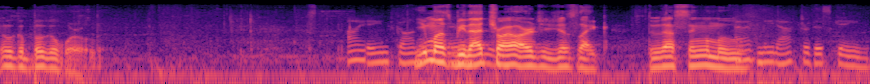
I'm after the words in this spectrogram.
Ooga booga world. I ain't gonna You must be that embarrass try hard to just like do that single you. move. Add me after this game.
